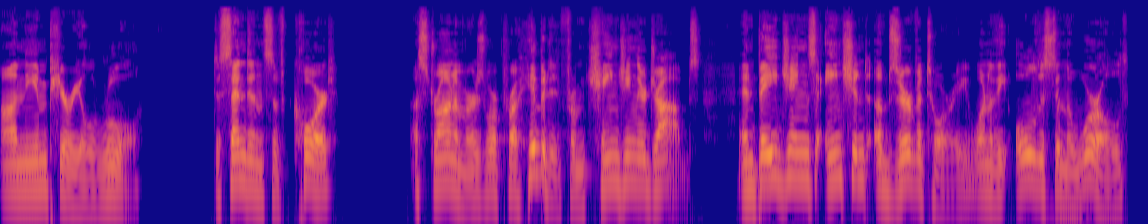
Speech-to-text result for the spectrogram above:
on the imperial rule. Descendants of court astronomers were prohibited from changing their jobs, and Beijing's ancient observatory, one of the oldest in the world,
